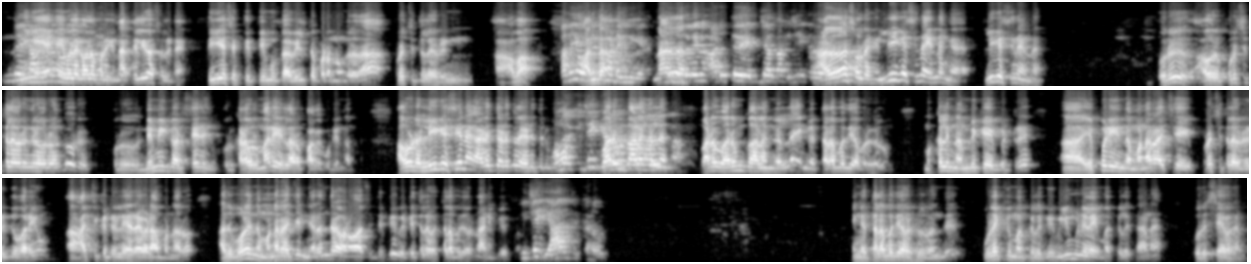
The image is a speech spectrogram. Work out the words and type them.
நீங்க ஏங்க இவ்வளவு கவலைப்படுறீங்க? நான் தெளிவா சொல்லிட்டேன். தீய சக்தி திமுக வீழ்த்தப்படணுங்கிறதா புரட்சி தலைவரின் அவா. அதையே ஒத்துக்க அந்த- மாட்டேங்கிறீங்க. நான் அடுத்த தலைவர், அடுத்த எம்ஜிஆர் தான் விஜய் அததான் சொல்றேங்க. லீகசினா என்னங்க? லீகசினா என்ன? ஒரு அவர் புரட்சி தலைவருங்கிறவர் வந்து ஒரு ஒரு டெமிகாட் ஸ்டேஜ் ஒரு கடவுள் மாதிரி எல்லாரும் பார்க்கக்கூடிய நபர். அவரோட லீகசியை நாங்க அடுத்த இடத்துல எடுத்துட்டு போவோம். வரும் காலங்கள்ல வர வரும் காலங்கள்ல எங்க தளபதி அவர்களும் மக்களின் நம்பிக்கையை பெற்று எப்படி இந்த மன்னராட்சியை புரட்சி தலைவர் இருக்க வரையும் ஆட்சி கட்டில் ஏற விடாம பண்ணாரோ அதுபோல இந்த மன்னராட்சி நிரந்தர வனவாசத்திற்கு வெற்றி தலைவர் தளபதி அவர்கள் அனுப்பி வைப்பார் விஜய் யாருக்கு கடவுள் எங்க தளபதி அவர்கள் வந்து உழைக்கும் மக்களுக்கு விளிம்பு நிலை மக்களுக்கான ஒரு சேவகன்.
